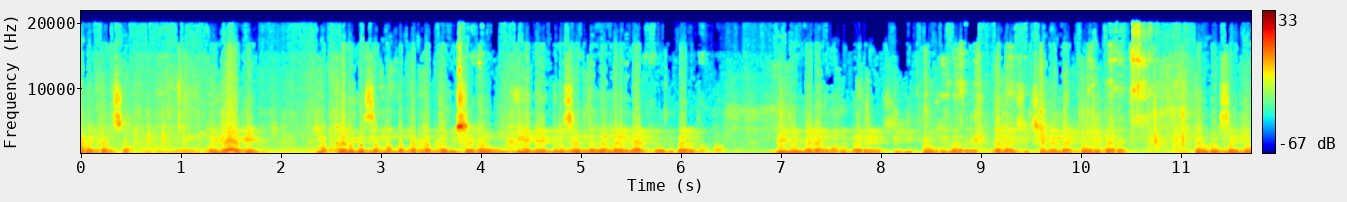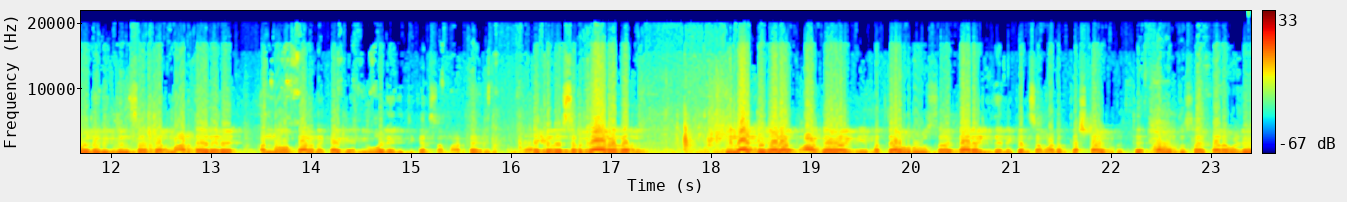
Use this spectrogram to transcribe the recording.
ಒಳ್ಳೆ ಕೆಲಸ. ಹೀಗಾಗಿ ಮಕ್ಕಳಿಗೆ ಸಂಬಂಧಪಟ್ಟಂತ ವಿಷಯಗಳು ಏನೇ ಇದ್ರು ಸಹಿತ ಎಲ್ಲ ಇಲಾಖೆಯವರು ಇದ್ದಾರೆ. ನಮ್ಮ ಡಿ ಡಿ ಮೇಡಮ್ ಅವರಿದ್ದಾರೆ ಸಿ ವಿ ಕೋಚ್ ಇದ್ದಾರೆ, ಎಲ್ಲ ಶಿಕ್ಷಣ ಇಲಾಖೆಯವರು ಇದ್ದಾರೆ. ಎಲ್ಲರೂ ಸಹಿತ ಒಳ್ಳೆ ರೀತಿಯಿಂದ ಸರ್ಕಾರ ಮಾಡ್ತಾ ಇದ್ದಾರೆ ಅನ್ನೋ ಕಾರಣಕ್ಕಾಗಿ ನೀವು ಒಳ್ಳೆ ರೀತಿ ಕೆಲಸ ಮಾಡ್ತಾ ಇದ್ದೀರಿ. ಯಾಕಂದ್ರೆ ಸರ್ಕಾರದ ಇಲಾಖೆಗಳ ಭಾಗವಾಗಿ ಮತ್ತೆ ಅವರು ಸಹಕಾರ ಇಲ್ಲದೇನೆ ಕೆಲಸ ಮಾಡೋದು ಕಷ್ಟ ಆಗಿಬಿಡುತ್ತೆ. ಅವ್ರದ್ದು ಸಹಕಾರ ಒಳ್ಳೆ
